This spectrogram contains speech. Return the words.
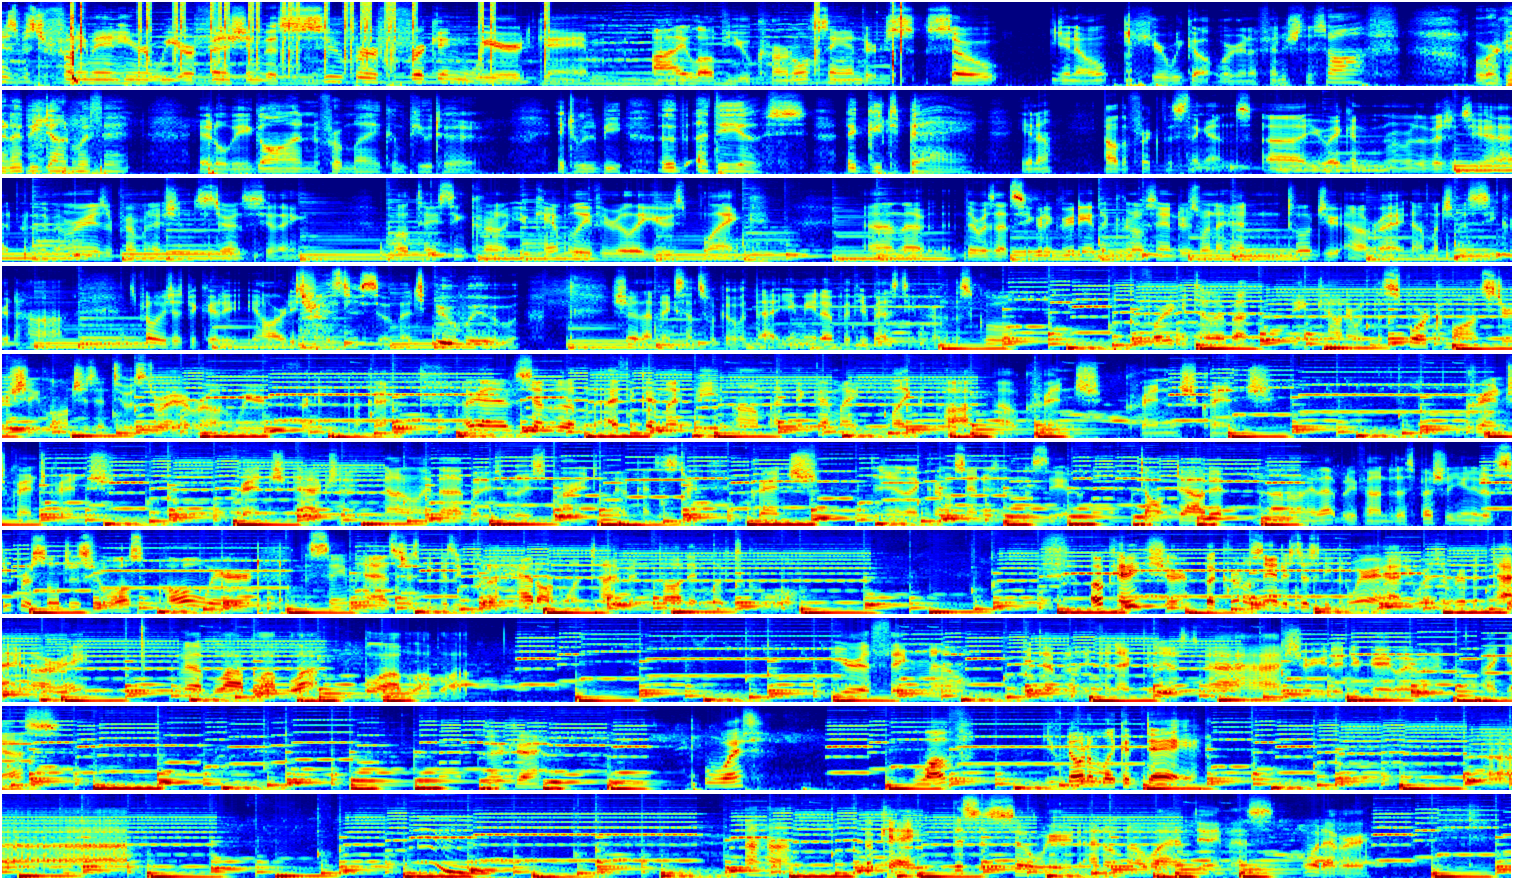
guys, Mr. Funnyman here. We are finishing this super freaking weird game. I love you, Colonel Sanders. So, you know, here we go. We're gonna finish this off. We're gonna be done with it. It'll be gone from my computer. It will be uh, adios, a goodbye. You know? How the frick this thing ends. Uh, you awaken, remember the visions you had. Relay memories or premonitions. Stare at the ceiling. While tasting Colonel, you can't believe he really used blank. And there, there was that secret ingredient that Colonel Sanders went ahead and told you outright. Not much of a secret, huh? It's probably just because he already trusts you so much. Ooh woo. Sure, that makes sense. We'll go with that. You meet up with your bestie in front of the school. Before you can tell her about the encounter with the Spork monster, she launches into a story of her own weird freaking. Okay. Okay, I've sounded up, but I think I might be. Um, I think I might like pop. Oh, cringe, cringe, cringe, cringe, cringe, cringe cringe. Actually, not only that, but he's really smart. He told me all kinds of stories. Cringe. Did you know that Colonel Sanders is in the sea? Don't doubt it. Not only that, but he founded a special unit of super soldiers who also all wear the same hats just because he put a hat on one time and thought it looked cool. Okay, sure, but Colonel Sanders doesn't even wear a hat. He wears a ribbon tie. All right. Uh, blah blah blah blah blah blah. Thing now. We definitely connected. Just ah, sure you did. Would it, I guess. Okay. What? Love? You've known him like a day. Uh. Uh huh. Okay. This is so weird. I don't know why I'm doing this. Whatever.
